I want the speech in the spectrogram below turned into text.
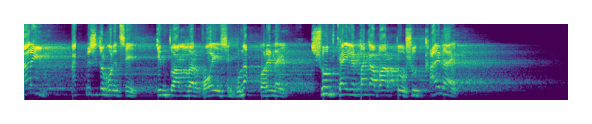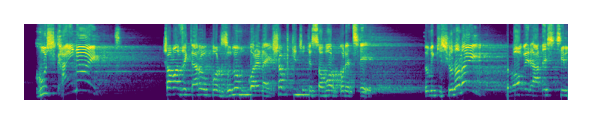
নারী আকৃষ্ট করেছে, কিন্তু আল্লাহর ভয়ে সে গুনাহ করে নাই। সুদ খাইলে টাকা বাড়তো, সুদ খায় নাই। ঘুষ খায় নাই। সমাজে কারও উপর জুলুম করে নাই, সবকিছুতে সবর করেছে। তুমি কি শোনো নাই? রবের আদেশ ছিল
